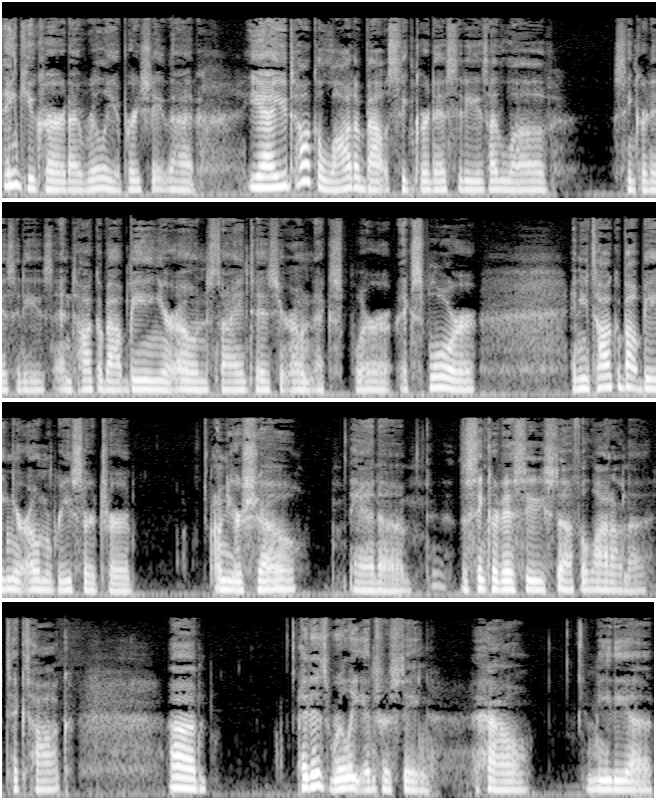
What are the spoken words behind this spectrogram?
Thank you, Kurt. I really appreciate that. Yeah, you talk a lot about synchronicities. I love synchronicities and talk about being your own scientist, your own explorer, explorer. And you talk about being your own researcher on your show and um, the synchronicity stuff a lot on uh, TikTok. Um, it is really interesting how media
